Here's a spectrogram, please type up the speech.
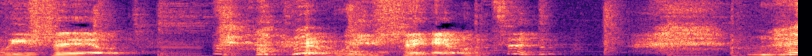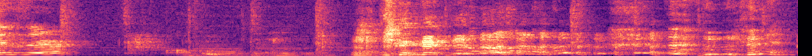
We failed. we failed. Miser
